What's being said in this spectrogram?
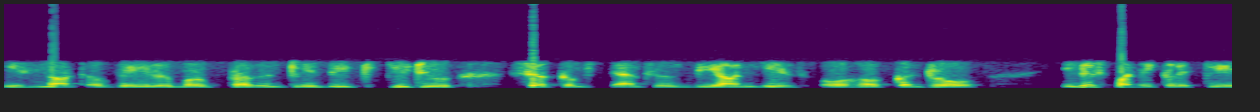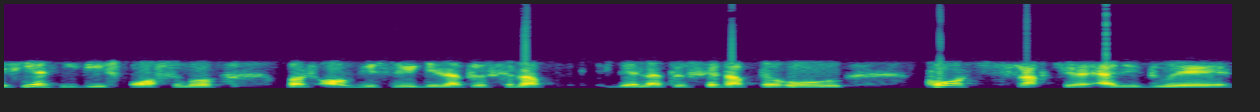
is not available presently due to circumstances beyond his or her control. In this particular case, yes, it is possible, but obviously they'll have to set up they'll have to set up the whole court structure, as it were,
